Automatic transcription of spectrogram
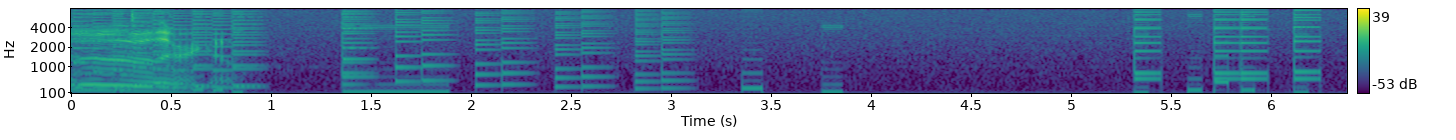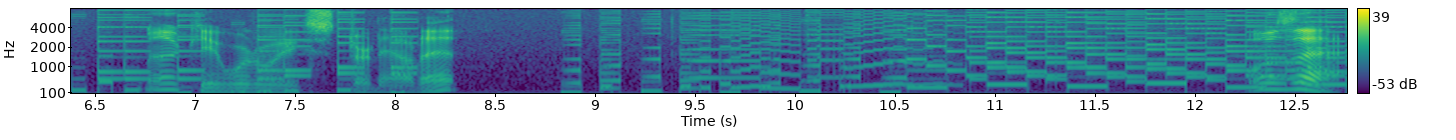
Ooh, there we go. Okay, where do we start out at? What was that?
